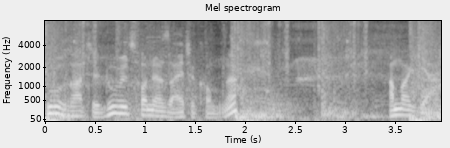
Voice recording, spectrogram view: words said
Du Ratte, du willst von der Seite kommen, ne? Wir gern.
